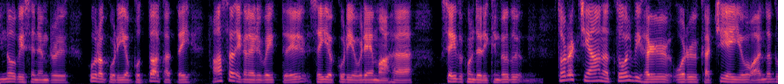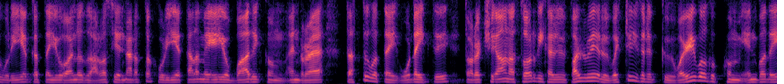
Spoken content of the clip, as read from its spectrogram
இன்னோவேஷன் என்று கூறக்கூடிய புத்தாக்கத்தை பாசறைகளை வைத்து செய்யக்கூடிய விடயமாக செய்து கொண்டிருக்கின்றது. தொடர்ச்சியான தோல்விகள் ஒரு கட்சியையோ அல்லது ஒரு இயக்கத்தையோ அல்லது அரசியல் நடத்தக்கூடிய தலைமையையோ பாதிக்கும் என்ற தத்துவத்தை உடைத்து தொடர்ச்சியான தோல்விகள் பல்வேறு வெற்றிகளுக்கு வழிவகுக்கும் என்பதை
